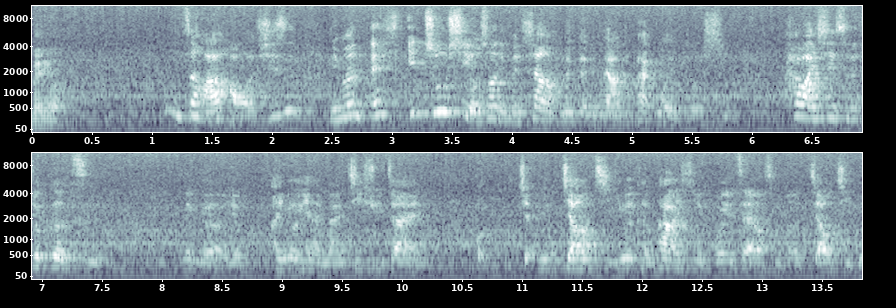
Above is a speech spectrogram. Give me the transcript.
没有。嗯，这还好啊。其实你们哎，一出戏有时候你们像那个你们俩都拍过很多戏，拍完戏是不是就各自？朋友也很难继续再交集，因为可能怕一起不会再有什么交集的，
